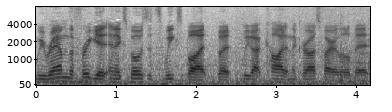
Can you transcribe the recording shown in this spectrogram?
We rammed the frigate and exposed its weak spot, but we got caught in the crossfire a little bit.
